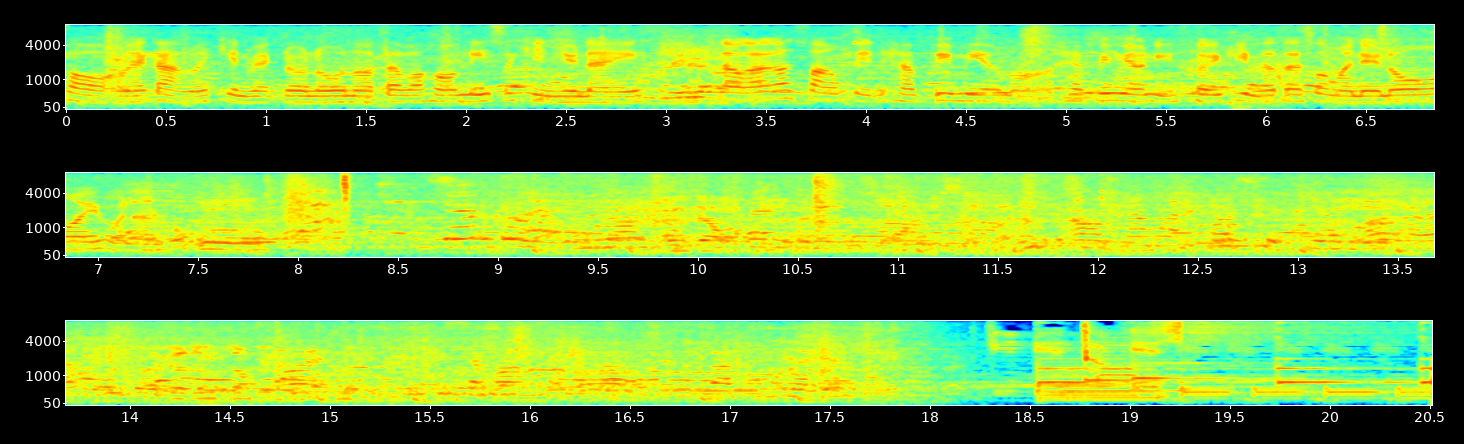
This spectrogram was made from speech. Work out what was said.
สองในการมากินแมคโดนัลล์เนาะแต่ว่าหอมนี้จะกินอยู่ในเราก็ก็สั่งเป็นแฮปปี้มิลเนาะแฮปปี้มิลนี่เคยกินตั้งแต่สมัยน้อยๆคนนั้นอืมสั่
